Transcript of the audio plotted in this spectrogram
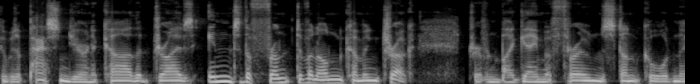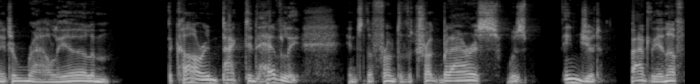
who was a passenger in a car that drives into the front of an oncoming truck, driven by Game of Thrones stunt coordinator Rowley Irlam. The car impacted heavily into the front of the truck, but Aris was injured, badly enough,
